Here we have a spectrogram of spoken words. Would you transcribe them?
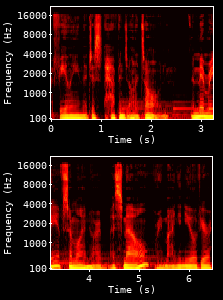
a feeling that just happens on its own. A memory of someone or a smell reminding you of your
